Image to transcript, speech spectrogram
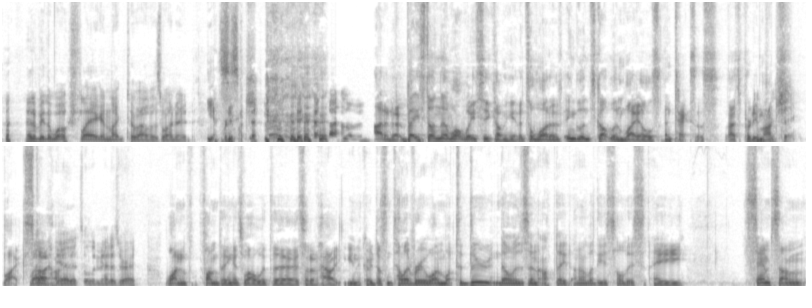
it'll be the Welsh flag in like two hours, won't it? Yeah, pretty much. I don't know. Based on the, what we see coming in, it's a lot of England, Scotland, Wales, and Texas. That's pretty much like sky Well, high. yeah, that's all that matters, right? One fun thing as well with the sort of how Unicode doesn't tell everyone what to do. There was an update. I don't know whether you saw this. A Samsung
